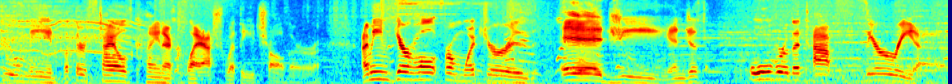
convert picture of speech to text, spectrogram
two meet, but their styles kinda clash with each other. I mean, Geralt from Witcher is edgy and just over the top serious.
